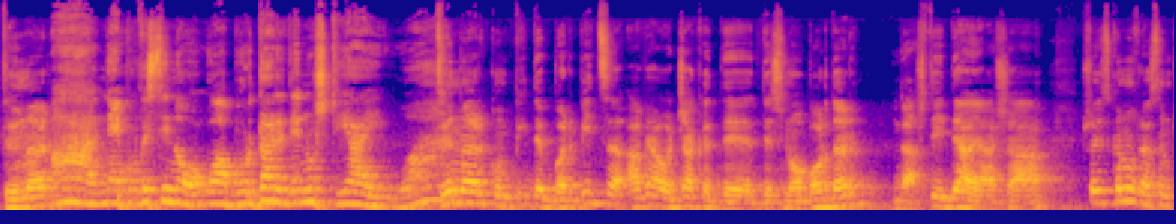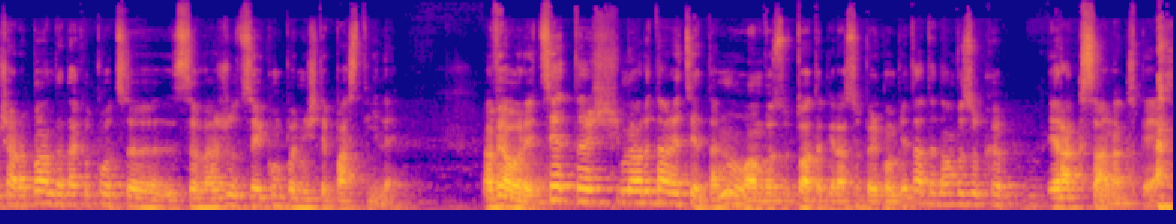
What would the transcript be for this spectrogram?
tânăr, Ah, ne-ai povestit nouă, o abordare de nu știai. What? tânăr cu un pic de bărbiță, avea o geacă de, de snowboarder, Da. știi, de aia așa. Și a zis că nu vrea să-mi ceară bani, dar dacă pot să, să-l ajut să-i cumpăr niște pastile. Avea o rețetă și mi-a arătat rețeta. Nu am văzut toată că era super completată, dar am văzut că era Xanax pe ea.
